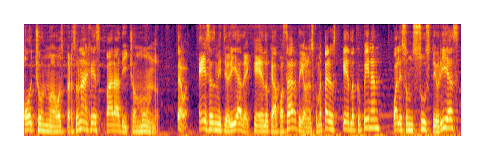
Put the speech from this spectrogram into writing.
8 nuevos personajes para dicho mundo. Pero bueno, esa es mi teoría de qué es lo que va a pasar. Díganme en los comentarios qué es lo que opinan, cuáles son sus teorías.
